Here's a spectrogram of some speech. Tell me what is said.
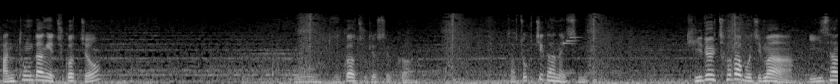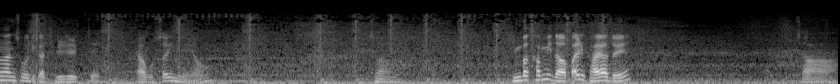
관통당해 죽었죠? 오, 누가 죽였을까? 자, 쪽지가 하나 있습니다. 뒤를 쳐다보지마. 이상한 소리가 들릴 때. 라고 써있네요. 자, 긴박합니다. 빨리 가야 돼. 자,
